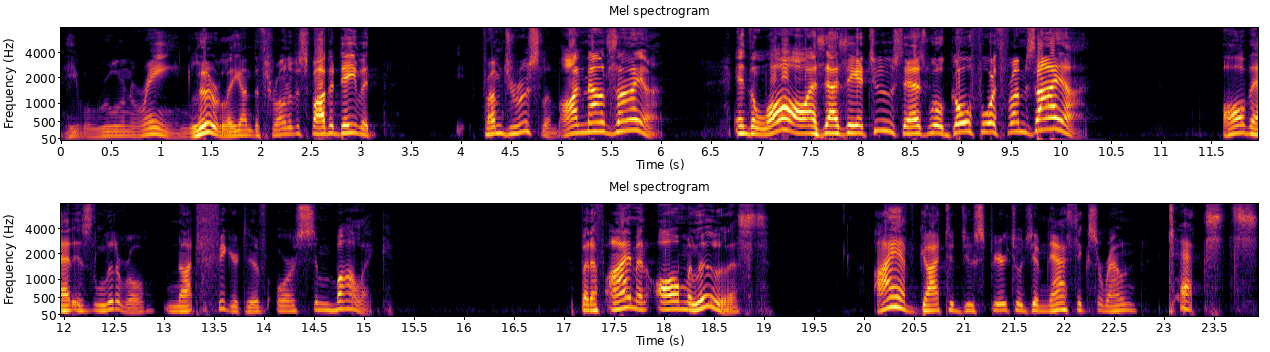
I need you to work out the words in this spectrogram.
He will rule and reign literally on the throne of his father David from Jerusalem on Mount Zion. And the law, as Isaiah 2 says, will go forth from Zion. All that is literal, not figurative or symbolic. But if I'm an amillennialist, I have got to do spiritual gymnastics around texts.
